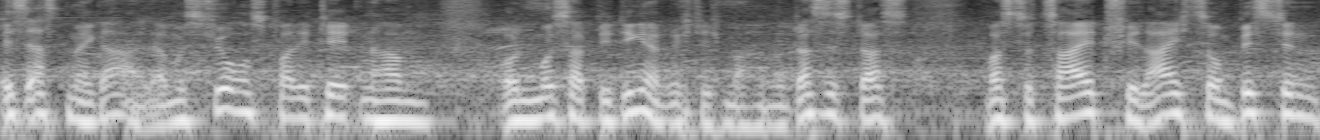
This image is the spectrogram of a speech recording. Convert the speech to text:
ist erstmal egal. Er muss Führungsqualitäten haben und muss halt die Dinge richtig machen. Und das ist das, was zurzeit vielleicht so ein bisschen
